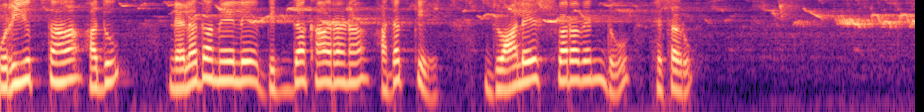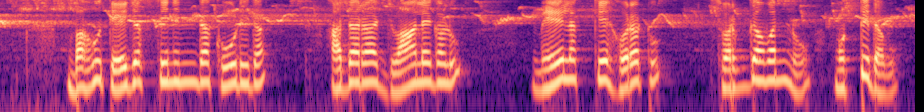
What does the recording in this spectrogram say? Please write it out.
ಉರಿಯುತ್ತಾ ಅದು ನೆಲದ ಮೇಲೆ ಬಿದ್ದ ಕಾರಣ ಅದಕ್ಕೆ ಜ್ವಾಲೇಶ್ವರವೆಂದು ಹೆಸರು. ಬಹು ತೇಜಸ್ಸಿನಿಂದ ಕೂಡಿದ ಅದರ ಜ್ವಾಲೆಗಳು ಮೇಲಕ್ಕೆ ಹೊರಟು ಸ್ವರ್ಗವನ್ನು ಮುಟ್ಟಿದವು.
